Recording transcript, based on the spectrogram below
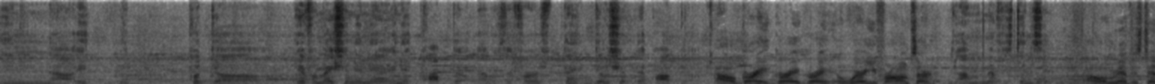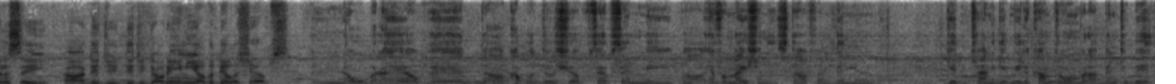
and uh, it we put uh, information in there, and it popped up. That was the first thing, dealership that popped up. Oh, great, great, great. And where are you from, sir? I'm Memphis, Tennessee. Oh, Memphis, Tennessee. Uh, did you did you go to any other dealerships? No, but I have had uh, a couple of dealerships have sent me uh, information and stuff, and been getting trying to get me to come to them, but I've been too busy.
